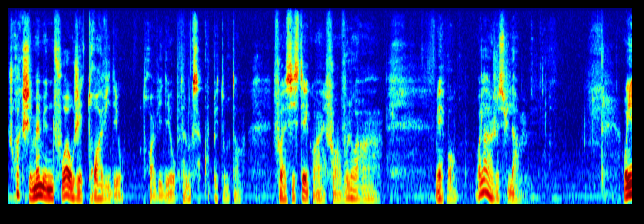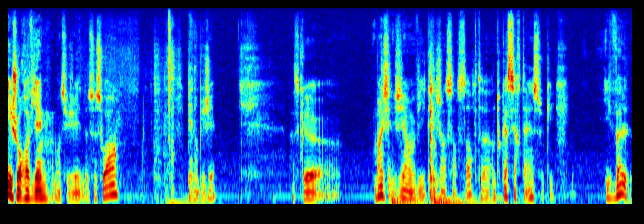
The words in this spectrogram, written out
Je crois que j'ai même une fois où j'ai trois vidéos. Trois vidéos, tellement que ça coupait tout le temps. Il faut insister, quoi. Il faut en vouloir. Hein. Mais bon, voilà, je suis là. Oui, je reviens à mon sujet de ce soir. Bien obligé. Parce que euh, moi, j'ai envie que les gens s'en sortent, en tout cas certains, ceux qui ils veulent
